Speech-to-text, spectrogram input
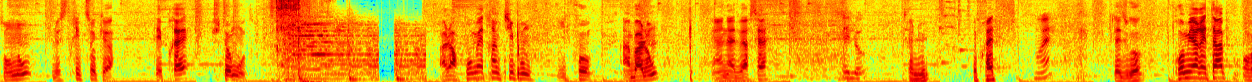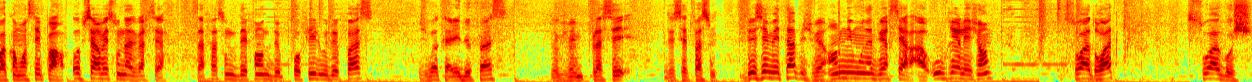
Son nom, le street soccer. T'es prêt? Je te montre. Alors pour mettre un petit pont, il faut un ballon et un adversaire. Hello. Salut. T'es prête Ouais. Let's go. Première étape, on va commencer par observer son adversaire. Sa façon de défendre de profil ou de face. Je vois qu'elle est de face, donc je vais me placer de cette façon. Deuxième étape, je vais emmener mon adversaire à ouvrir les jambes, soit à droite, soit à gauche.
